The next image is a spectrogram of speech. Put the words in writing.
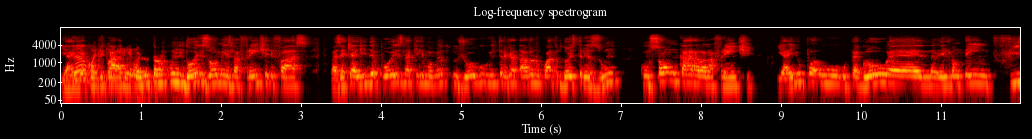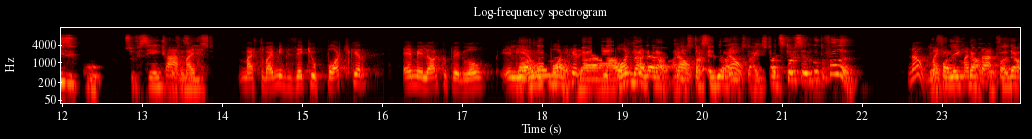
E aí Não, é mas tu complicado. Quando estão com dois homens na frente, ele faz. Mas é que ali depois, naquele momento do jogo, o Inter já tava no 4-2-3-1, com só um cara lá na frente. E aí o, o, o Peglow, é, ele não tem físico suficiente Tá, pra fazer mas- isso. Mas tu vai me dizer que o Potker é melhor que o Peglow? Ele Não, é não, o Potker. não, o não, Potker não, não, não. Aí não, tu tá sendo, aí tu tá, aí tu tá distorcendo o que eu tô falando. Não, Eu mas, falei que mas não, tá, eu falei, não,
